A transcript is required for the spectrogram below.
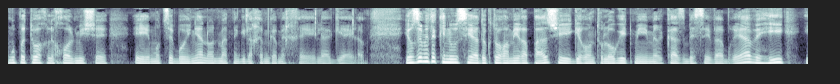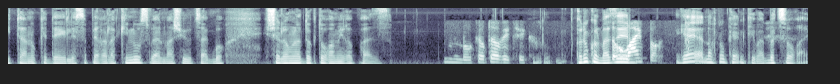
הוא פתוח לכל מי שמוצא בו עניין, עוד מעט נגיד לכם גם איך אה, להגיע אליו. יוזמת הכינוס היא הדוקטור אמירה פז, שהיא גרונטולוגית ממרכז בסביבה בריאה, והיא איתנו כדי לספר על הכינוס ועל מה שיוצג בו. שלום לדוקטור אמירה פז. בוקר טוב, איציק. קודם כל, מה זה... צהריים כבר. כן, אנחנו כן, כמעט בצהריים.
